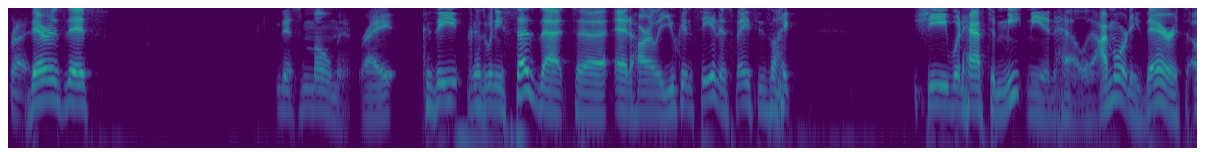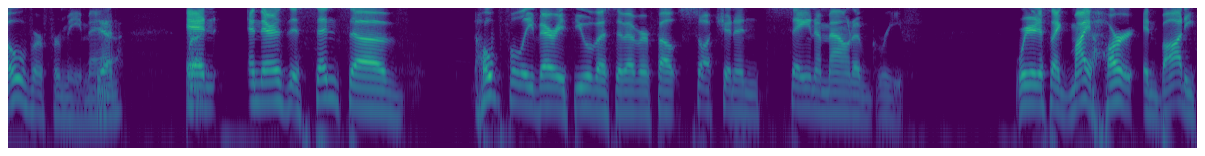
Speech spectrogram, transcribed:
right there is this this moment, right? Because he because when he says that to Ed Harley, you can see in his face he's like, "She would have to meet me in hell. I'm already there. It's over for me, man." Yeah. Right. And and there's this sense of hopefully very few of us have ever felt such an insane amount of grief. Where you're just like, my heart and body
